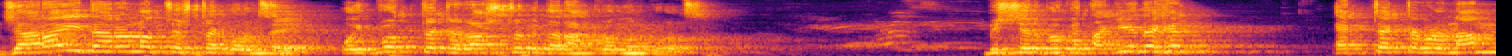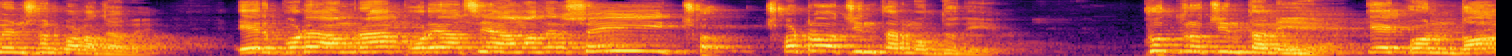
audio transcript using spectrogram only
যারাই দাঁড়ানোর চেষ্টা করেছে, ওই প্রত্যেকটা রাষ্ট্রকে তারা আক্রমণ করেছে। বিশ্বের বুকে তাকিয়ে দেখেন, একটা একটা করে নাম মেনশন করা যাবে। এরপরে আমরা পড়ে আছি আমাদের সেই ছোট চিন্তার মধ্য দিয়ে, ক্ষুদ্র চিন্তা নিয়ে, কে কোন দল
